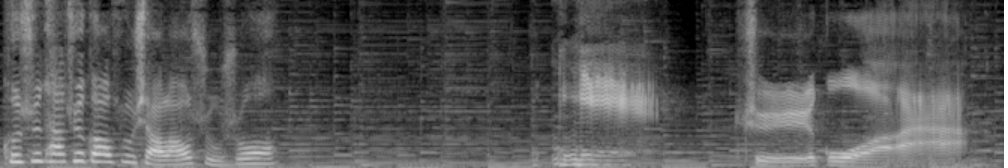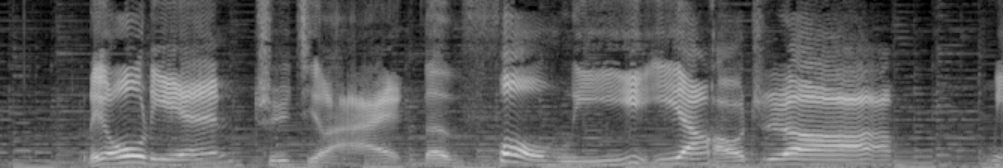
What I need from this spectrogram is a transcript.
可是他却告诉小老鼠说：“你吃过啊，榴莲吃起来跟凤梨一样好吃啊！”咩。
